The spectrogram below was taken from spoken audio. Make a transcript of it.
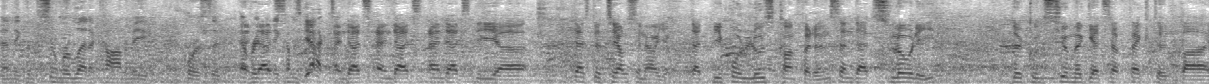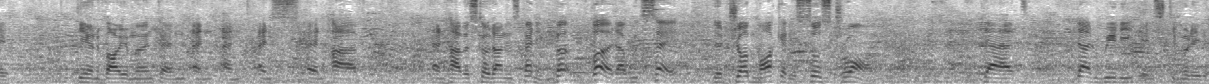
and the consumer-led economy, of course, that everybody comes yeah, back to. And that's and that's and that's the uh, that's the tail scenario that people lose confidence and that slowly the consumer gets affected by the environment and and and and, and have and have a slowdown in spending. But, but I would say the job market is so strong that that really is stimulative.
